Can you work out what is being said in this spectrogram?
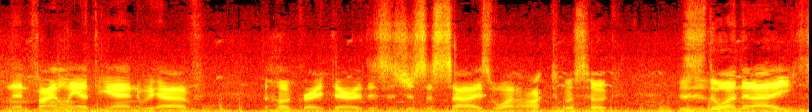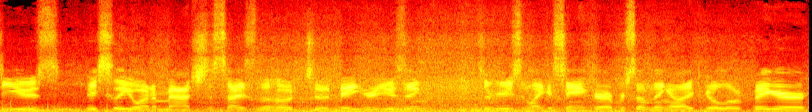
And then finally at the end, we have the hook right there. This is just a size one octopus hook. This is the one that I like to use. Basically, you want to match the size of the hook to the bait you're using. So if you're using like a sand crab or something, I like to go a little bigger.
